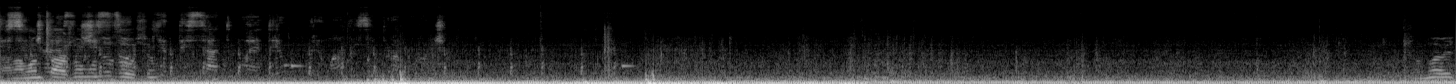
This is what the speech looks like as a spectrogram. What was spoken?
а на вантажному не зовсім. 650 метрів триматися праворуч. що навіть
